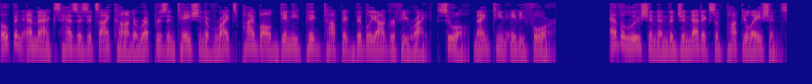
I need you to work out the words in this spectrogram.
OpenMX has as its icon a representation of Wright's piebald guinea pig topic Bibliography Wright, Sewall 1984. Evolution and the Genetics of Populations,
